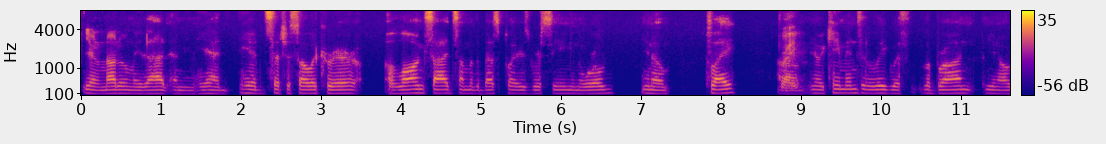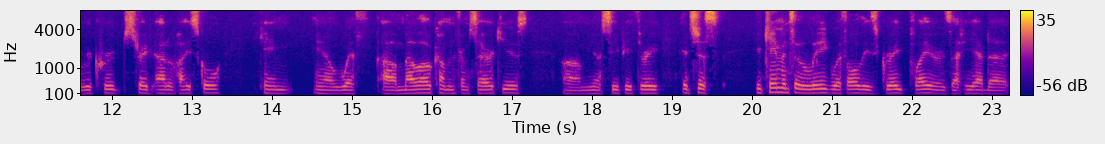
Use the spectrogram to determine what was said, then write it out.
you know, not only that, I mean, he had he had such a solid career alongside some of the best players we're seeing in the world. You know, play. Right. Um, you know, he came into the league with LeBron. You know, recruit straight out of high school. He came, you know, with uh, Melo coming from Syracuse. Um, you know, CP3. It's just he came into the league with all these great players that he had to,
